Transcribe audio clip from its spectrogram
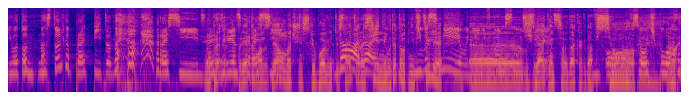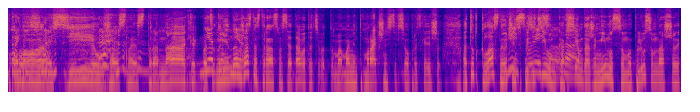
и вот он настолько пропитан Россией, Но при, деревенской при этом он сделан очень с любовью. То есть, Да, знаете, да, Россия не вот это вот не, в стиле высмеивание, ни в коем э, случае. Звягинцева, да, когда все... О, все очень плохо, трагично. Россия, ужасная страна, как бы. Нет, ну, не ну, ужасная страна, в смысле, да, вот эти вот моменты мрачности всего происходящего. А тут классно, и очень с Весело, позитивом весело, ко да. всем, даже минусам и плюсам наши,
